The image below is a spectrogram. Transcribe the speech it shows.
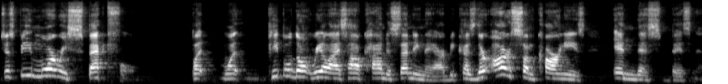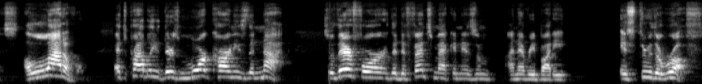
just be more respectful. But what people don't realize how condescending they are because there are some carnies in this business. A lot of them. It's probably there's more carnies than not. So therefore, the defense mechanism on everybody is through the roof.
